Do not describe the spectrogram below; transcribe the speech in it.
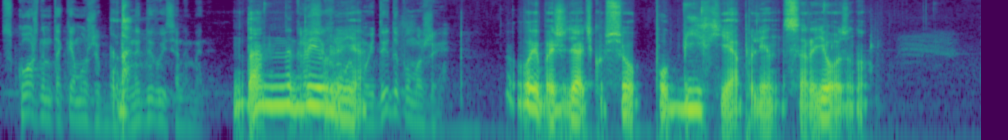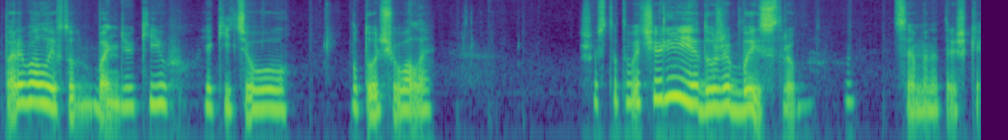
З кожним таке може бути, не дивися на мене. Да не дивлю я. йди допоможи. Вибач, дядько, все, побіг я, блін, серйозно. Перевалив тут бандюків, які цього оточували. Щось тут вечеріє дуже бистро. Це мене трішки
